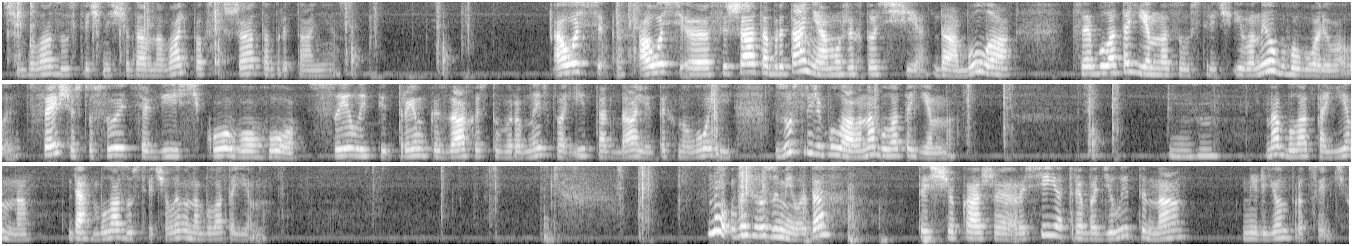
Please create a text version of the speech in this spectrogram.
Чи була зустріч нещодавно в Альпах США та Британія? А ось, а ось е, США та Британія, а може хтось ще? Да, була. Це була таємна зустріч, і вони обговорювали все, що стосується військового сили, підтримки, захисту, виробництва і так далі, технологій. Зустріч була, вона була таємна. Угу. Вона була таємна. Так, да, була зустріч, але вона була таємна. Ну, ви зрозуміли, да? Те, що каже Росія, треба ділити на мільйон процентів.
